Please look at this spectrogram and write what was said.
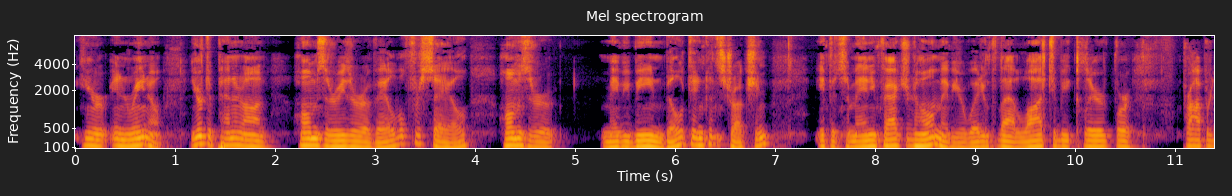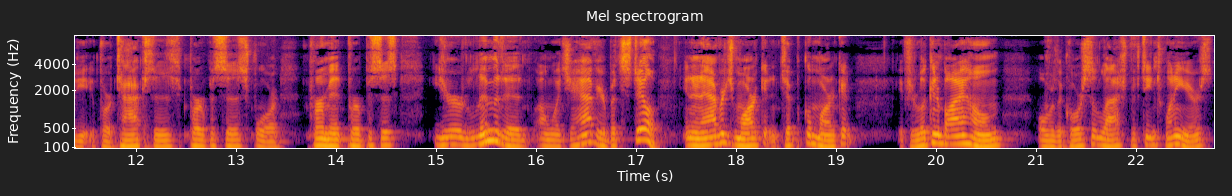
here in Reno. You're dependent on homes that are either available for sale, homes that are maybe being built in construction. If it's a manufactured home, maybe you're waiting for that lot to be cleared for property for taxes purposes, for permit purposes. You're limited on what you have here, but still, in an average market, a typical market, if you're looking to buy a home over the course of the last 15, 20 years,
